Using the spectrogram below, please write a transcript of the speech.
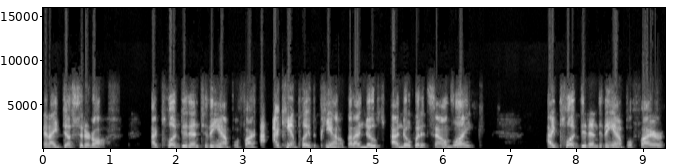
and I dusted it off. I plugged it into the amplifier. I, I can't play the piano, but I know I know what it sounds like. I plugged it into the amplifier.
